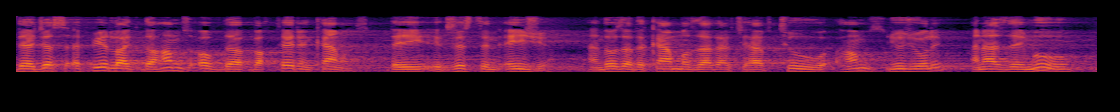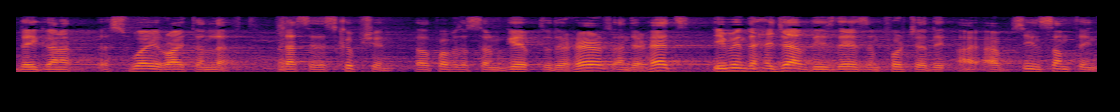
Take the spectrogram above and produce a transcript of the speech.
they just appear like the humps of the Bactrian camels. They exist in Asia. And those are the camels that actually have two humps usually. And as they move, they're gonna sway right and left. That's the description that the Prophet ﷺ gave to their hairs and their heads. Even the hijab these days, unfortunately, I, have seen something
